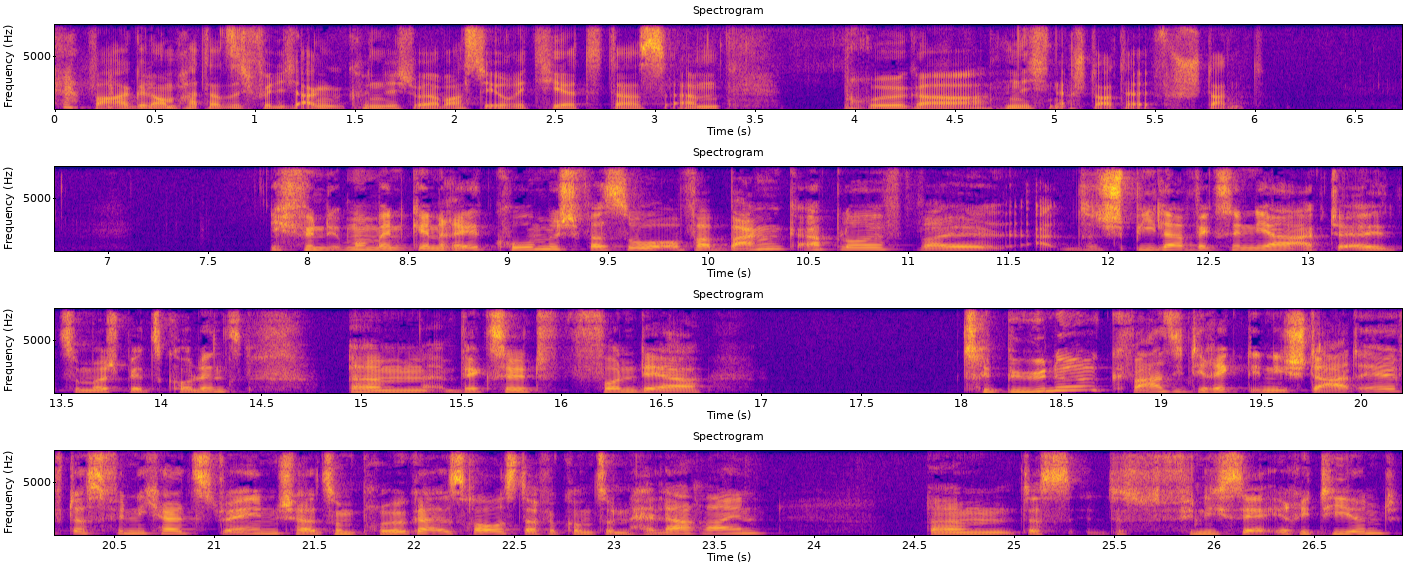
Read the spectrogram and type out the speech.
wahrgenommen? Hat er sich für dich angekündigt oder warst du irritiert, dass ähm, Pröger nicht in der Startelf stand? Ich finde im Moment generell komisch, was so auf der Bank abläuft, weil äh, Spieler wechseln ja aktuell, zum Beispiel jetzt Collins, ähm, wechselt von der Tribüne quasi direkt in die Startelf. Das finde ich halt strange. Halt so ein Pröger ist raus, dafür kommt so ein Heller rein. Ähm, das das finde ich sehr irritierend.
